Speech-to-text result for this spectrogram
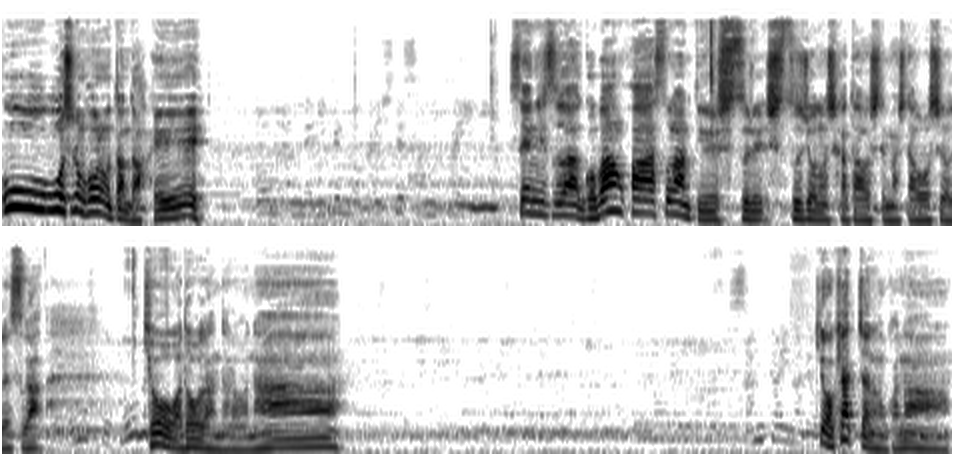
おー、大城もホームラン打ったんだ。へえ。先日は5番ファーストなんていう出出場の仕方をしてました大城ですが、今日はどうなんだろうな。今日はキャッチャーなのかな。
